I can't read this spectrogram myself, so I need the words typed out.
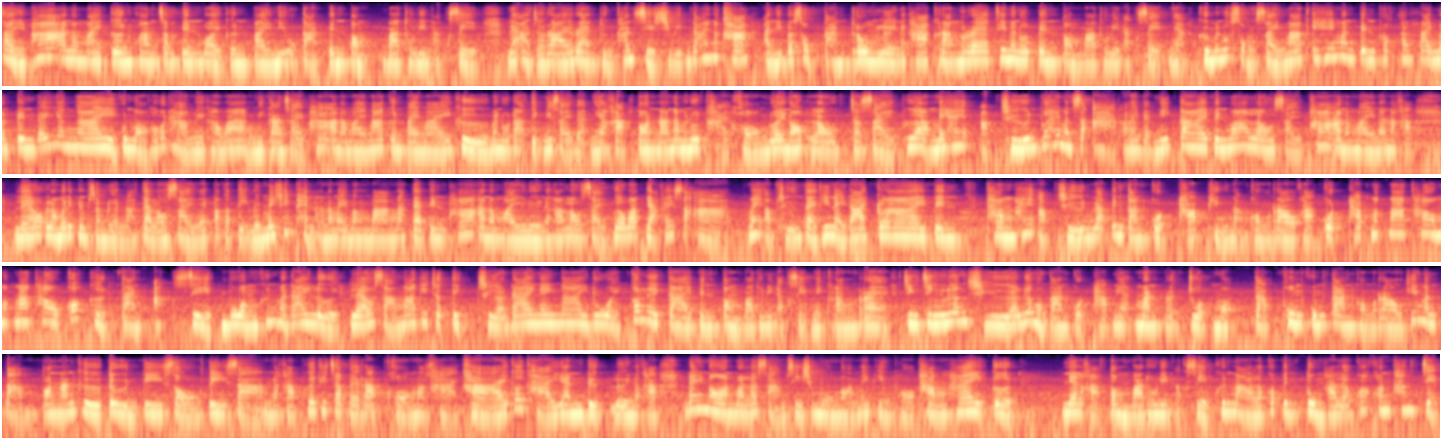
ใส่ผ้าอนามัยเกินความจำเป็นบ่อยเกินไป มีโอกาสเป็นต่อมบาโทลินอักเสบและอาจจะร้ายแรงถึงขั้นเสียชีวิตได้นะคะ อันนี้ประสบการณ์ตรงเลยนะคะ ครั้งแรกที่มนุษย์เป็นต่อมบาโทลินอักเสบเนี่ยคือมนุษย์สงสัยมากเอ๊ะมันเป็นเพราะอะไรมันเป็นได้ยังไง คุณหมอเขาก็ถามเลยค่ะว่า มีการใส่ผ้าอนามัยมากเกินไปไหมคือมนุษย์ติดนิสัยแบบนี้ค่ะ ตอนนั้นนะมนุษย์ขายของด้วยเนาะเราจะใส่เพื่อไม่ให้อับ ชื้นเพื่อให้มันสะอาดอะไรแบบนี้กลายเป็นว่าเราใส่ผ้าอนามัยนั่นนะคะ แล้วเราไม่ได้เป็นประจำเดือนนะ แต่เราใส่ไว้ปกติเลยไม่ใช่แผ่นอนามัยบางๆนะแต่เป็นผ้าอนามัยเลยนะคะ เราใส่เพื่อว่าอยากให้สะอาด ไม่อับชื้นแต่ที่ไหนได้กลายเป็นทำให้อับชื้น และเป็นการกดทับผิวหนังของเราค่ะ กดทับมากๆเข้ามาก ๆเข้าก็เกิดการอัก เสบบวมขึ้นมาได้เลย แล้วสามารถที่จะติดเชื้อได้ง่าย ๆ ด้วย ก็เลยกลายเป็นต่อมบาตูลินอักเสบในครั้งแรก จริง ๆ เรื่องเชื้อเรื่องของการกดทับเนี่ยมันประจวบเหมาะกับภูมิคุ้มกันของเราที่มันต่ำตอนนั้นคือตื่นตีสองตีสามนะคะเพื่อที่จะไปรับของมาขายขายก็ขายยันดึกเลยนะคะ ได้นอนวันละ 3-4 ชั่วโมงนอนไม่เพียงพอทำให้เกิดเนี่ยแหละค่ะต่อมบาโทลินอักเสบขึ้นมาแล้วก็เป็นตุ่มค่ะแล้วก็ค่อนข้างเจ็บ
